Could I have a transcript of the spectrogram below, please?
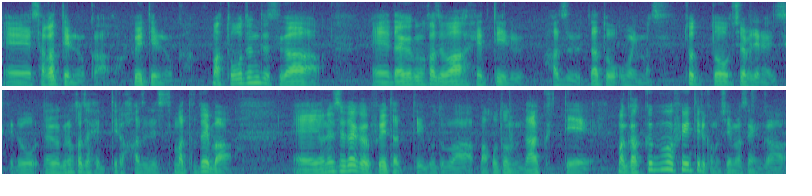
えー下がっているのか増えてるのか。まあ当然ですが、え大学の数は減っているはずだと思います。ちょっと調べてないですけど大学の数は減ってるはずです。まあ例えばえ、4年生大学が増えたっていうことは、まあ、ほとんどなくて、まあ、学部は増えてるかもしれませんが、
